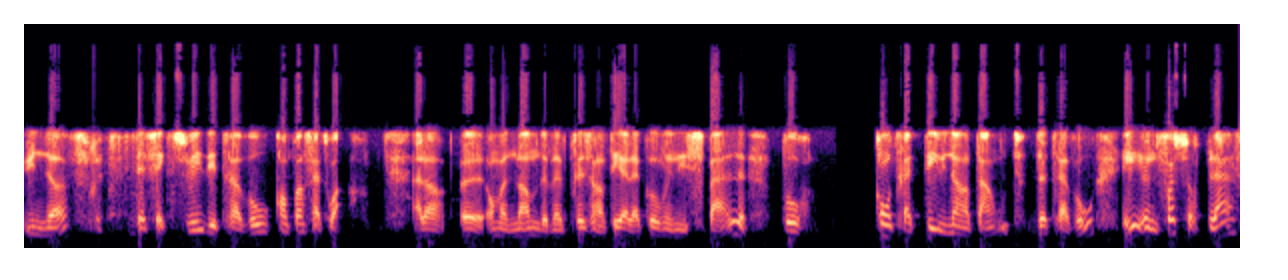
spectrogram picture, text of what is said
une offre d'effectuer des travaux compensatoires. Alors, euh, on me demande de me présenter à la cour municipale pour contracter une entente de travaux. Et une fois sur place,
